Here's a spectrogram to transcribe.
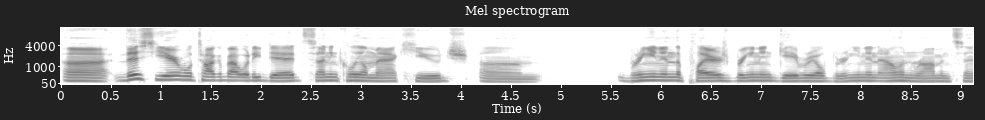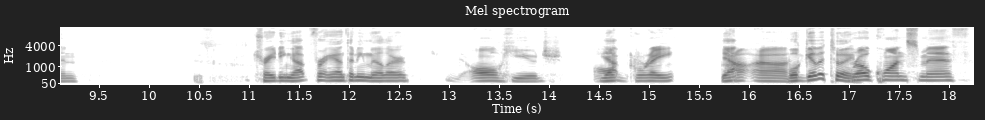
uh, this year we'll talk about what he did. Signing Khalil Mack, huge. Um, bringing in the players, bringing in Gabriel, bringing in Allen Robinson, Trading up for Anthony Miller. All huge, all Yep. great. Yeah, Uh, uh, We'll give it to him. Roquan Smith,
